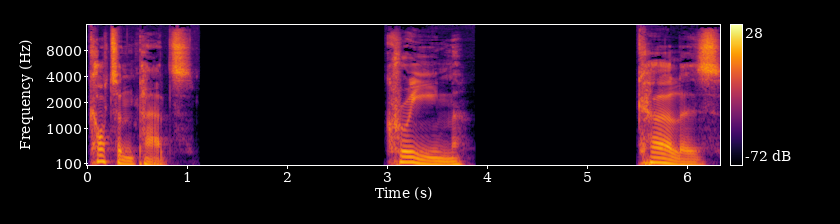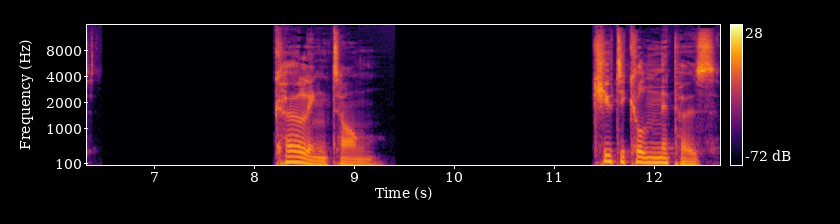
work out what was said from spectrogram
Cotton pads. Cream. Curlers. Curling tong. Cuticle nippers.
